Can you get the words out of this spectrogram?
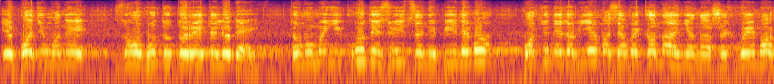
і потім вони знову будуть дурити людей. Тому ми нікуди звідси не підемо, поки не доб'ємося виконання наших вимог,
